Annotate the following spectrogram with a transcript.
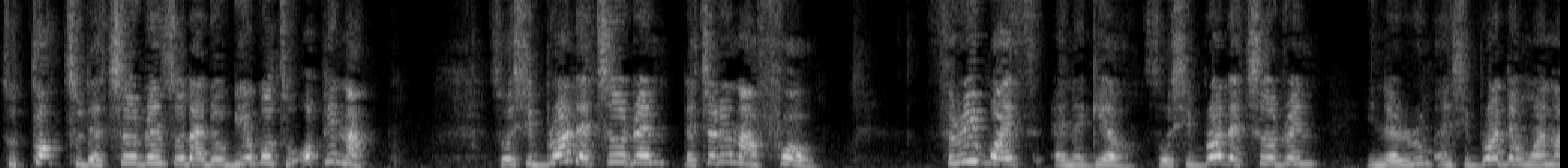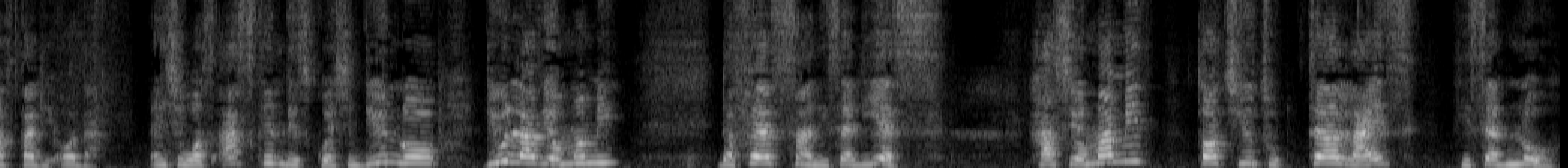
to talk to the children so that they'll be able to open up. So she brought the children, the children are four, three boys and a girl. So she brought the children in a room and she brought them one after the other. And she was asking this question, do you know, do you love your mommy? The first son, he said, yes. Has your mommy taught you to tell lies? He said, no.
